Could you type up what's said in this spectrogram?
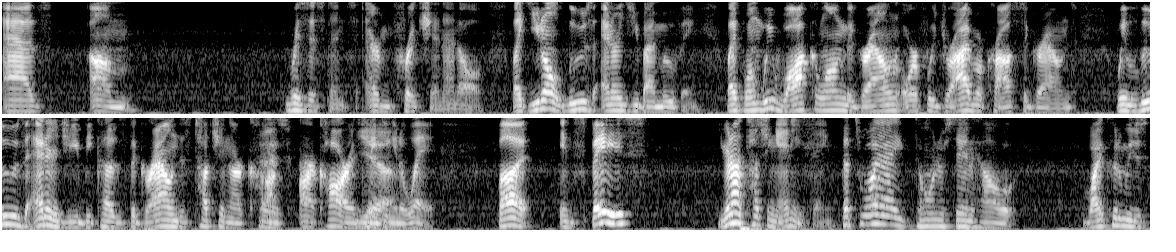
as um resistance or friction at all. Like you don't lose energy by moving. Like when we walk along the ground or if we drive across the ground, we lose energy because the ground is touching our car, our car and Yeah. taking it away. But in space, you're not touching anything. That's why I don't understand how. Why couldn't we just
